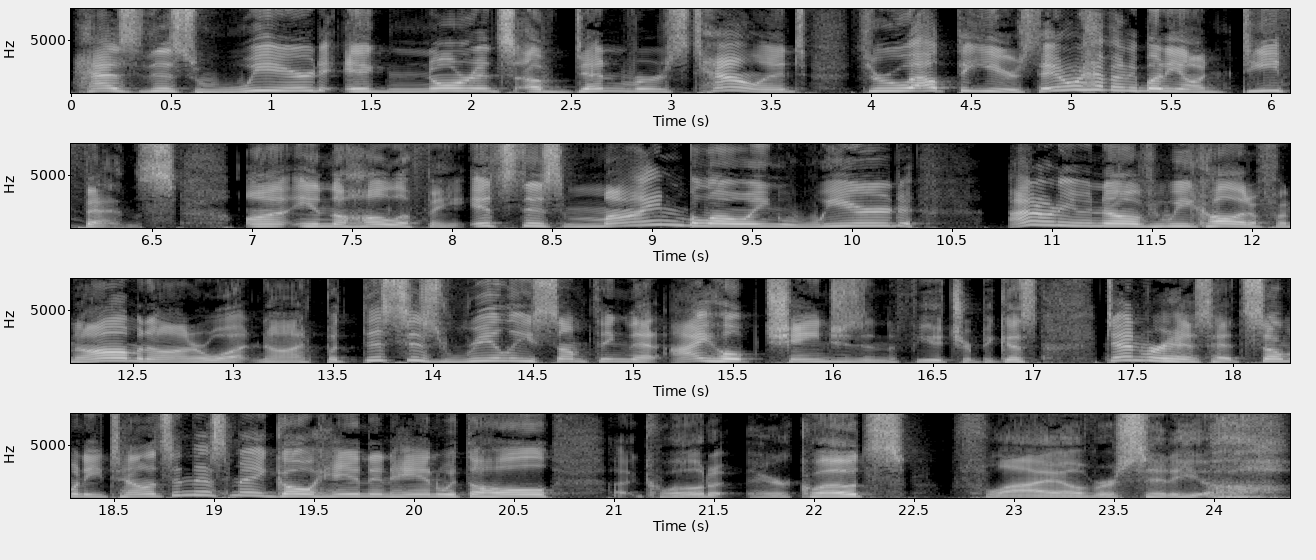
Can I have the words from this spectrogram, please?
has this weird ignorance of Denver's talent throughout the years. They don't have anybody on defense uh, in the Hall of Fame. It's this mind blowing, weird I don't even know if we call it a phenomenon or whatnot, but this is really something that I hope changes in the future because Denver has had so many talents, and this may go hand in hand with the whole uh, quote air quotes flyover city. Oh,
